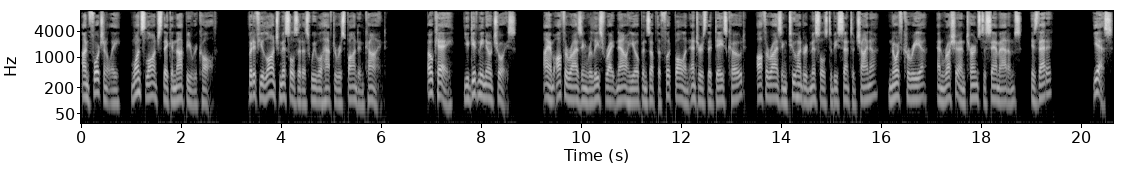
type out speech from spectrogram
Unfortunately, once launched, they cannot be recalled. But if you launch missiles at us, we will have to respond in kind. Okay, you give me no choice. I am authorizing release right now. He opens up the football and enters that day's code, authorizing 200 missiles to be sent to China, North Korea, and Russia and turns to Sam Adams, is that it? Yes,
